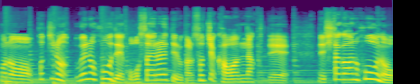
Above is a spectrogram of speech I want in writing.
この、こっちの上の方でこう抑えられてるから、そっちは変わんなくて、で、下側の方の、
